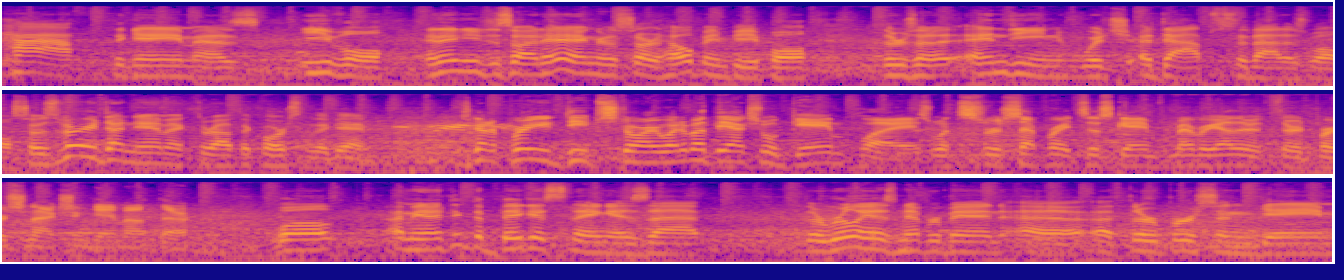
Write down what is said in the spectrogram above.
half the game as evil, and then you decide, hey, I'm going to start helping people, there's an ending which adapts to that as well. So it's very dynamic throughout the course of the game. It's got a pretty deep story. What about the actual gameplay? Is what sort of separates this game from every other third-person action game out there? Well, I mean, I think the biggest thing is that there really has never been a, a third-person game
